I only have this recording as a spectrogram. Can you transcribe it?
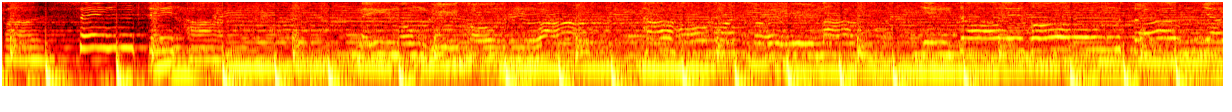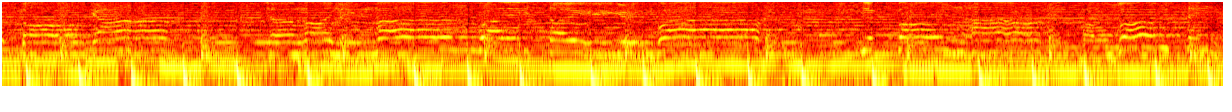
繁星之下，美梦如童话，他可爱睡吗？仍在空想一个家，长爱明吻为谁悬挂？逆风下，浮光升华。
